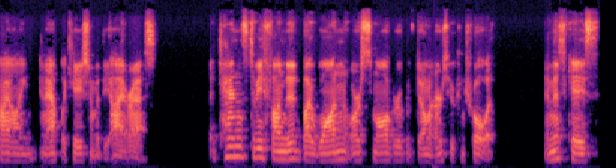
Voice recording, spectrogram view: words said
filing an application with the IRS. It tends to be funded by one or a small group of donors who control it. In this case,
